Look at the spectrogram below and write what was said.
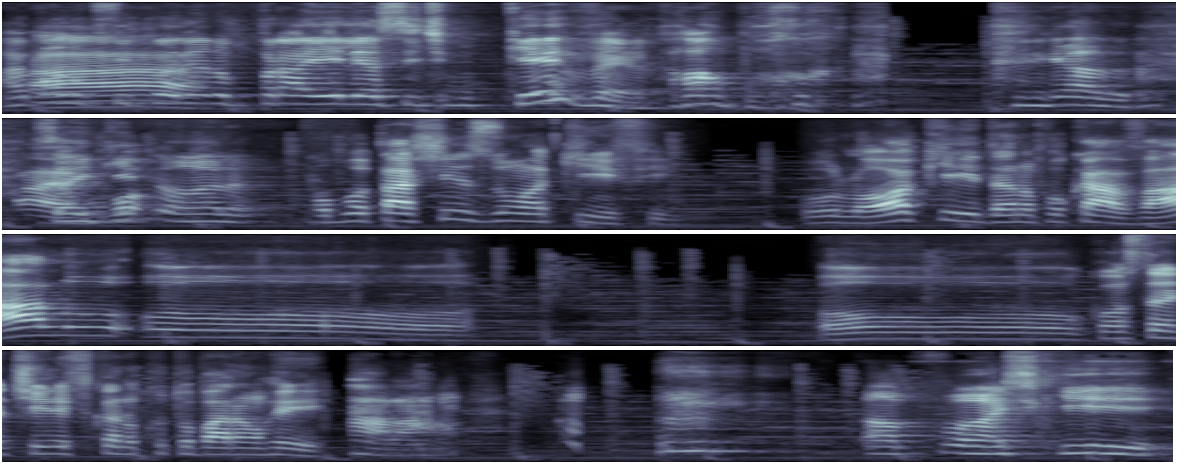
Aí o maluco Ah. fica olhando pra ele assim, tipo, o quê, velho? Cala a boca. Tá ligado? Ah, Só eu vou- ignora. Vou botar X1 aqui, fi. O Loki dando pro cavalo, o. Ou o Constantine ficando com o Tubarão Rei. Caralho. Ah, pô, acho que.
